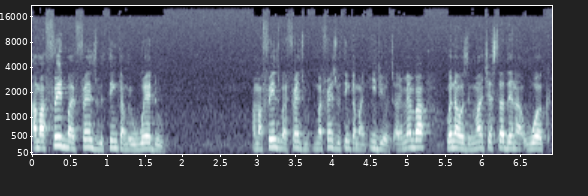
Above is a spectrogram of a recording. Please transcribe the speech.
I'm afraid my friends will think I'm a weirdo. I'm afraid my friends, my friends will think I'm an idiot. I remember when I was in Manchester then at work,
